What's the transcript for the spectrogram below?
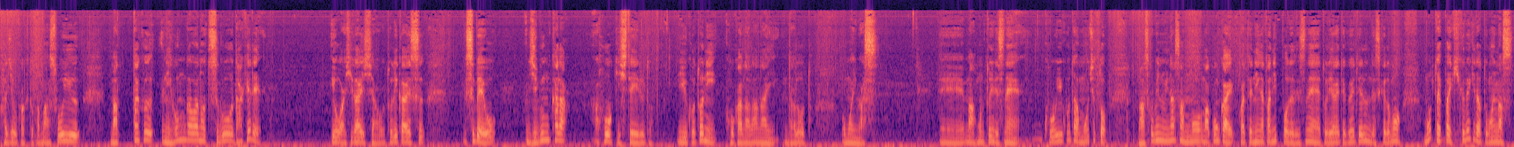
恥をかくとか、まあ、そういう全く日本側の都合だけで要は被害者を取り返す術を自分から放棄しているということに他ならないんだろうと思います。えー、まあ本当にですねこういうことはもうちょっとマスコミの皆さんも、まあ、今回こうやって新潟日報でですね取り上げてくれてるんですけどももっとやっぱり聞くべきだと思います。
